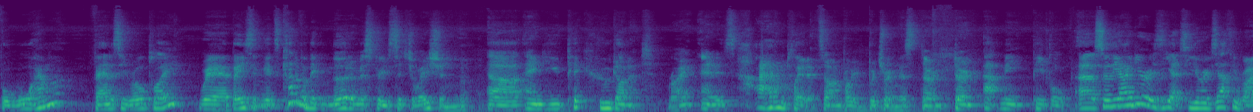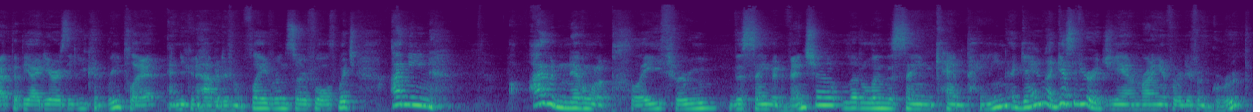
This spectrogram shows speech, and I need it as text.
for Warhammer fantasy roleplay, where basically it's kind of a big murder mystery situation, uh, and you pick who done it, right? And it's I haven't played it, so I'm probably butchering this. Don't don't at me, people. Uh, so the idea is yes, you're exactly right. But the idea is that you can replay it and you can have a different flavor and so forth. Which I mean. I would never want to play through the same adventure, let alone the same campaign again. I guess if you're a GM running it for a different group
